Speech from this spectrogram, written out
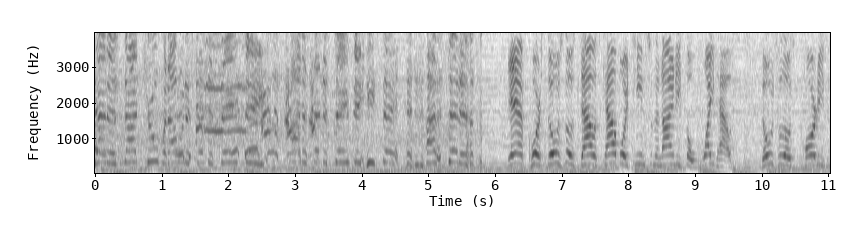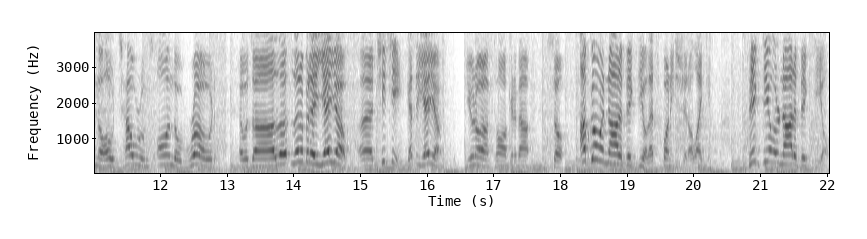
that is not true, but I would have said the same thing. I'd have said the same thing he said. I'd have said it. Yeah, of course, those those Dallas Cowboy teams from the 90s, the White House. Those were those parties in the hotel rooms on the road. It was a li- little bit of yayo. Uh, Chichi, get the yayo. You know what I'm talking about. So I'm going not a big deal. That's funny shit. I like it. Big deal or not a big deal.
